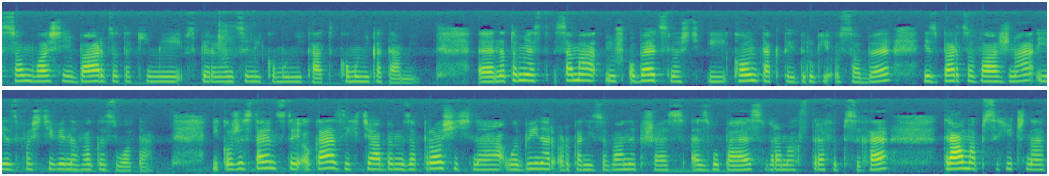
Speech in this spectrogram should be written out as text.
są właśnie bardzo takimi wspierającymi komunikat, komunikatami. E, natomiast sama już obecność i kontakt tej drugiej osoby jest bardzo ważna i jest właściwie na wagę złota. I korzystając z tej okazji, chciałabym zaprosić na webinar organizowany przez SWPS w ramach strefy psyche Trauma psychiczna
